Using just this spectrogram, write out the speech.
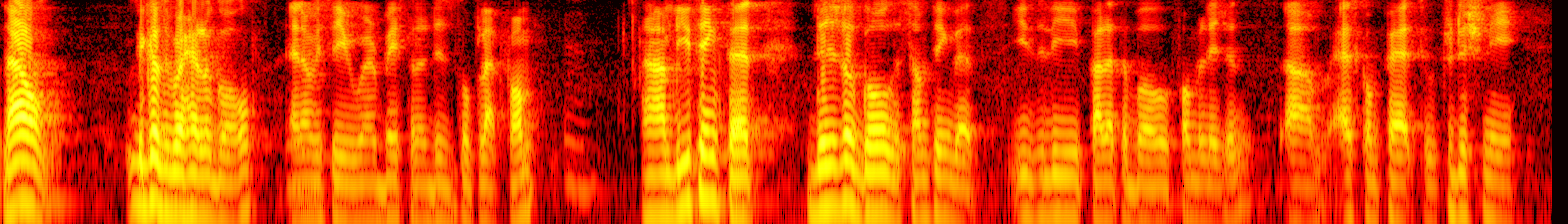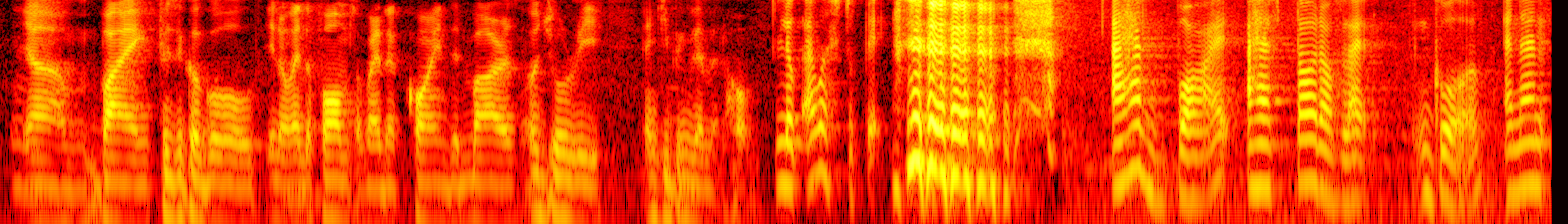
now, because we're Hello Gold, and obviously we're based on a digital platform, um, do you think that digital gold is something that's easily palatable for Malaysians um, as compared to traditionally um, buying physical gold, you know, in the forms of either coins and bars or jewelry and keeping them at home? Look, I was stupid. I have bought, I have thought of like gold, and then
